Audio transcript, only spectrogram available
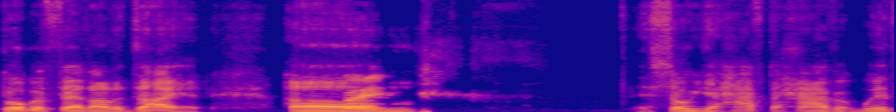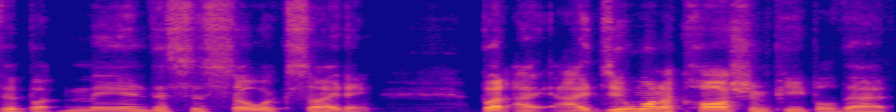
Boba Fett on a diet. Um, Right. So you have to have it with it. But man, this is so exciting. But I, I do want to caution people that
